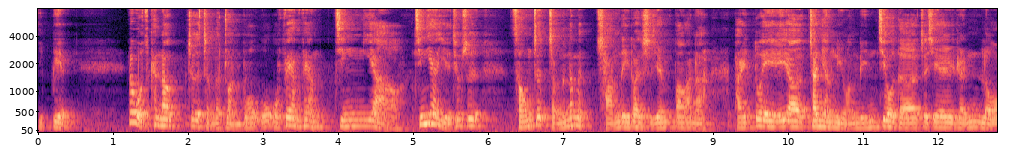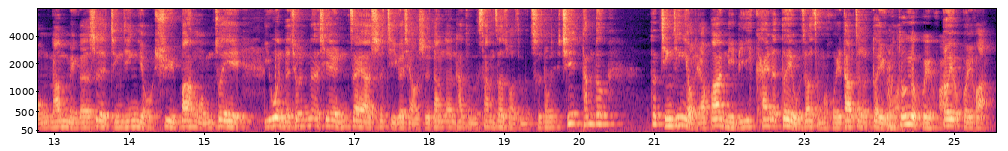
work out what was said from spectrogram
一遍。那我看到这个整个转播，我我非常非常惊讶哦，惊讶也就是从这整个那么长的一段时间，包含了。排队要瞻仰女王灵柩的这些人龙，然后每个是井井有序。包含我们最疑问的，就是那些人在啊十几个小时当中，他怎么上厕所，怎么吃东西？其实他们都都井井有条。包括你离开了队伍之后，怎么回到这个队伍，都有规划，都有规划，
